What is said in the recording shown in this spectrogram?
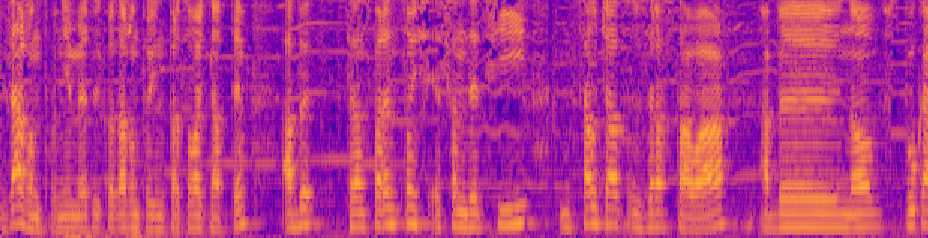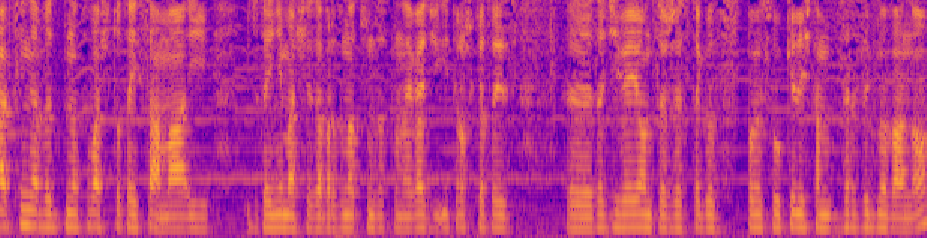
zarząd, nie my, tylko zarząd powinien pracować nad tym, aby transparentność Sandecji cały czas wzrastała, aby no, spółka akcyjna nasuwa się tutaj sama i, i tutaj nie ma się za bardzo nad czym zastanawiać i troszkę to jest e, zadziwiające, że z tego z pomysłu kiedyś tam zrezygnowano.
